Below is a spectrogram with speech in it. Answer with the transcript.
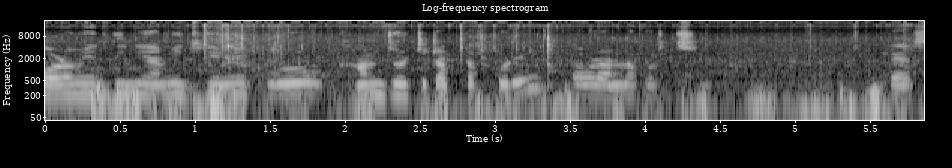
গরমের দিনে আমি ঘেমে পুরো ঘাম ঝরছে টপ টপ করে, তাও রান্না করছি। ব্যাস।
